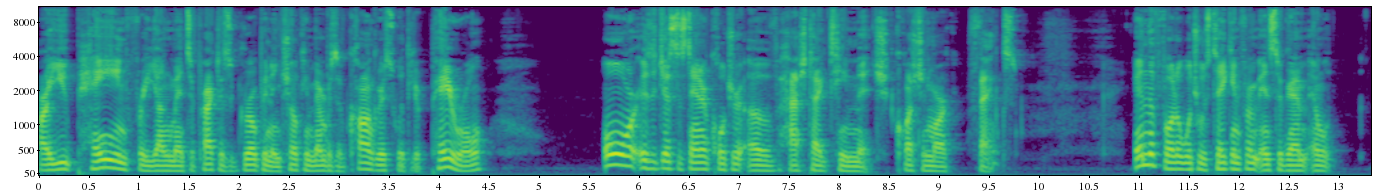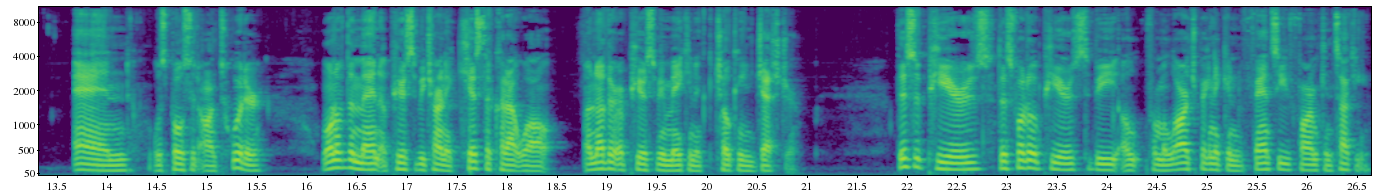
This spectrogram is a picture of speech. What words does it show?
Are you paying for young men to practice groping and choking members of Congress with your payroll or is it just a standard culture of hashtag Team Mitch? Question mark. Thanks. In the photo, which was taken from Instagram and, and was posted on Twitter, one of the men appears to be trying to kiss the cutout while another appears to be making a choking gesture. This appears, this photo appears to be a, from a large picnic in Fancy Farm, Kentucky,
